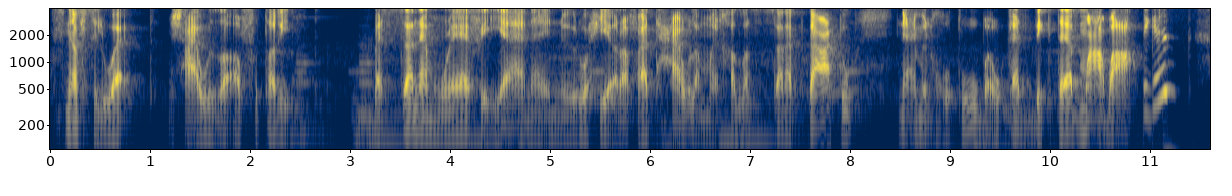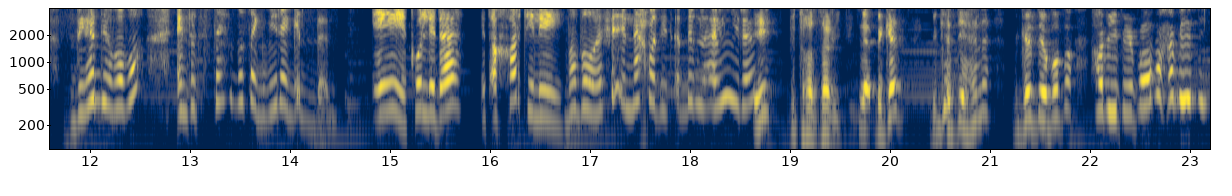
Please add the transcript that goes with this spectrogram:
وفي نفس الوقت مش عاوز أقف في طريقه. بس أنا موافق يا هنا إنه يروح يقرأ فاتحة ولما يخلص السنة بتاعته نعمل خطوبة وكتب كتاب مع بعض. بجد؟ بجد يا بابا؟ أنت تستاهل بوسة كبيرة جدا. إيه كل ده؟ اتأخرتي ليه؟ بابا وافق إن أحمد يتقدم لأميرة. إيه؟ بتهزري؟ لا بجد؟ بجد يا هنا بجد يا بابا؟ حبيبي يا بابا حبيبي.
